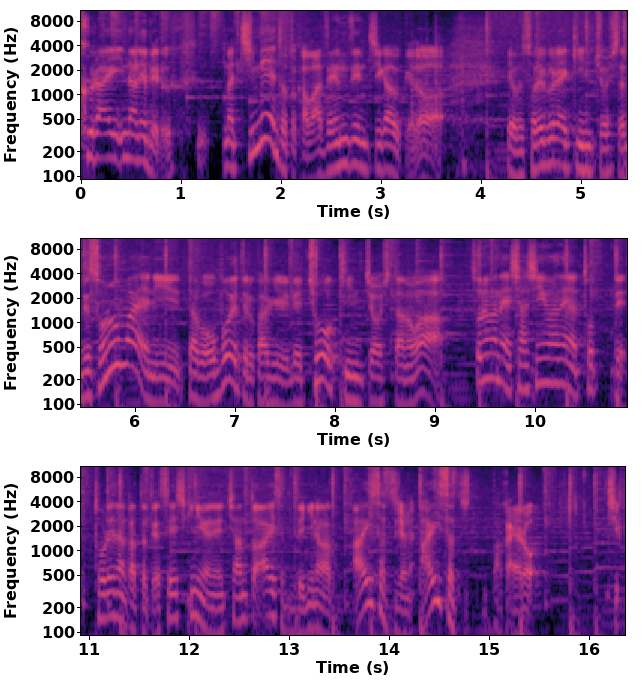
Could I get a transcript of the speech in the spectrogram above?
くらいなレベル、まあ、知名度とかは全然違うけどやっぱそれぐらい緊張した。でその前に多分覚えてる限りで超緊張したのはそれはね写真はね撮って撮れなかったというか正式にはねちゃんと挨拶できなかった。挨拶じゃない挨拶バカ野郎。違う。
